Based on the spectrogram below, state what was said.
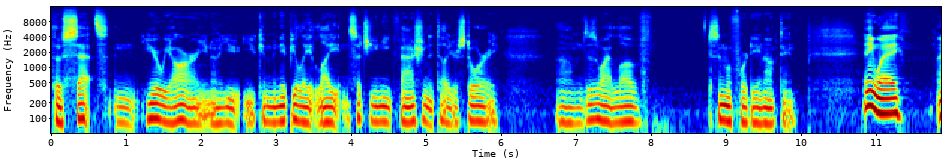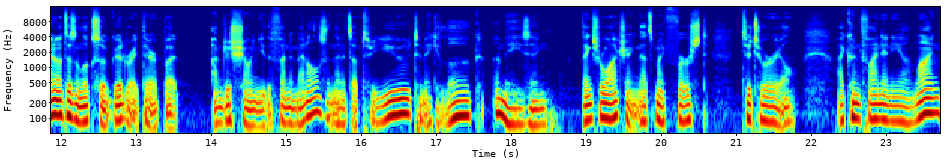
those sets and here we are you know you you can manipulate light in such a unique fashion to tell your story um, this is why I love Cinema 4D and Octane anyway I know it doesn't look so good right there but I'm just showing you the fundamentals and then it's up to you to make it look amazing. Thanks for watching. That's my first tutorial. I couldn't find any online.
